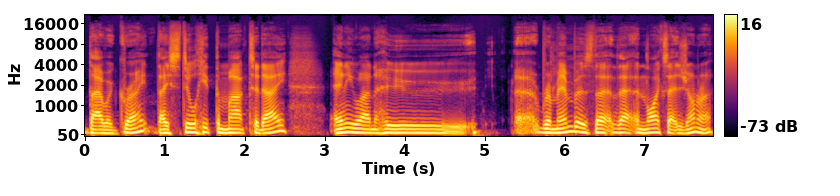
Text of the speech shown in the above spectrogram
they were great. They still hit the mark today. Anyone who uh, remembers that, that and likes that genre,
